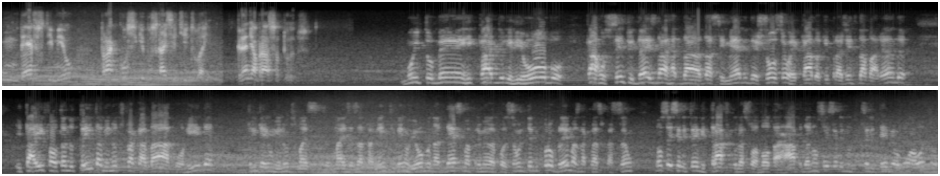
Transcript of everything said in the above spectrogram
um déficit meu, para conseguir buscar esse título aí. Grande abraço a todos. Muito bem, Ricardo de Riobo, carro 110 da, da, da CIMED, deixou o seu recado aqui para gente da varanda. E tá aí faltando 30 minutos para acabar a corrida. 31 minutos mais, mais exatamente, vem o Riobo na 11 posição. Ele teve problemas na classificação. Não sei se ele teve tráfego na sua volta rápida, não sei se ele, se ele teve algum outro,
